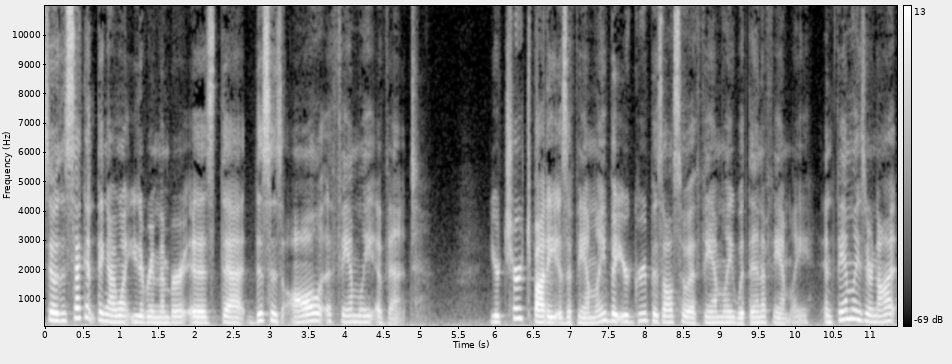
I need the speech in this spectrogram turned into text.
So, the second thing I want you to remember is that this is all a family event. Your church body is a family, but your group is also a family within a family. And families are not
